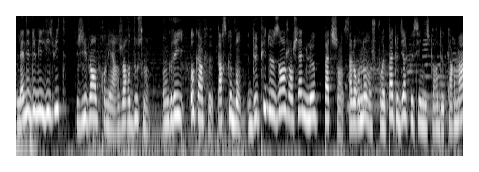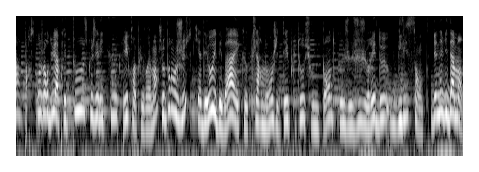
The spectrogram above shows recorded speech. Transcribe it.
L'année 2018, j'y vais en première, genre doucement. On grille aucun feu. Parce que bon, depuis deux ans, j'enchaîne le pas de chance. Alors non, je pourrais pas te dire que c'est une histoire de karma, parce qu'aujourd'hui, après tout ce que j'ai vécu, j'y crois plus vraiment. Je pense juste qu'il y a des hauts et des bas et que clairement, j'étais plutôt sur une pente que je jugerais de glissante. Bien évidemment,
